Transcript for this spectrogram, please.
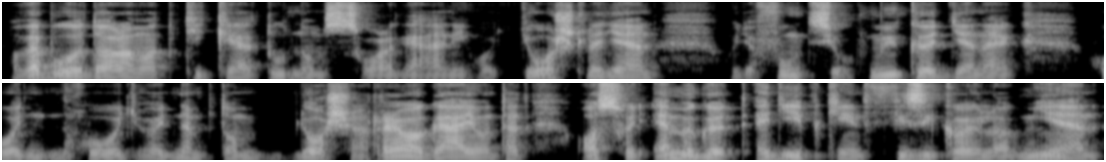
a weboldalamat ki kell tudnom szolgálni, hogy gyors legyen, hogy a funkciók működjenek, hogy, hogy, hogy nem tudom, gyorsan reagáljon. Tehát az, hogy emögött egyébként fizikailag milyen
